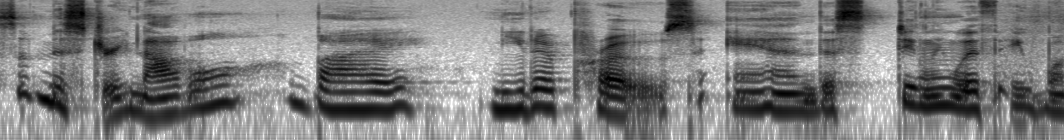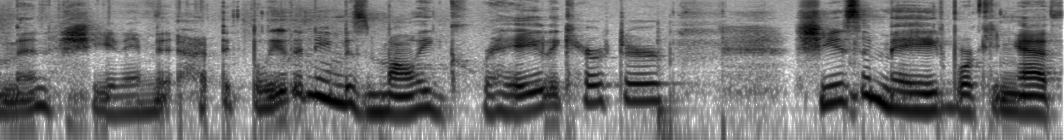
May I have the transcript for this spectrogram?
is a mystery novel by Nita Prose, and this dealing with a woman. She named it, I believe the name is Molly Gray, the character. She is a maid working at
